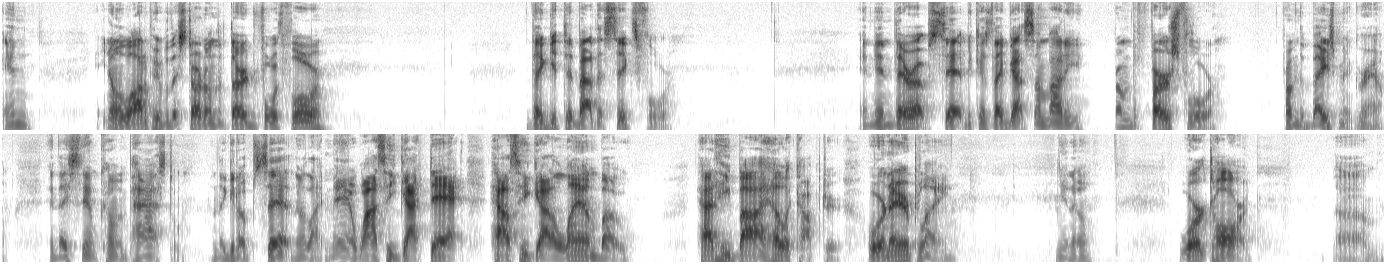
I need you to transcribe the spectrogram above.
And, you know, a lot of people that start on the third and fourth floor, they get to about the sixth floor. And then they're upset because they've got somebody from the first floor, from the basement ground, and they see them coming past them. And they get upset and they're like, man, why's he got that? How's he got a Lambo? How'd he buy a helicopter or an airplane? You know, worked hard. Um,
